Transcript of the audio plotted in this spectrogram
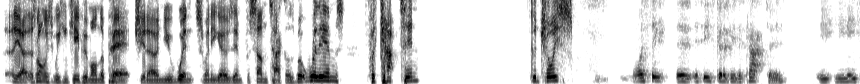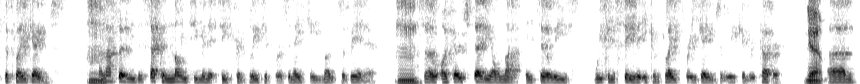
Uh, yeah, as long as we can keep him on the pitch, you know, and you wince when he goes in for some tackles. But Williams for captain, good choice. Well, I think if he's going to be the captain, he, he needs to play games. Mm. And that's only the second 90 minutes he's completed for us in 18 months of being here. Mm. So I go steady on that until he's we can see that he can play three games a week and recover. Yeah. Um,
